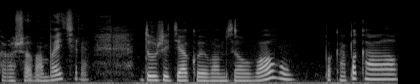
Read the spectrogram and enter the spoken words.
Хорошого вам вечора. Дуже дякую вам за увагу. Пока-пока.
